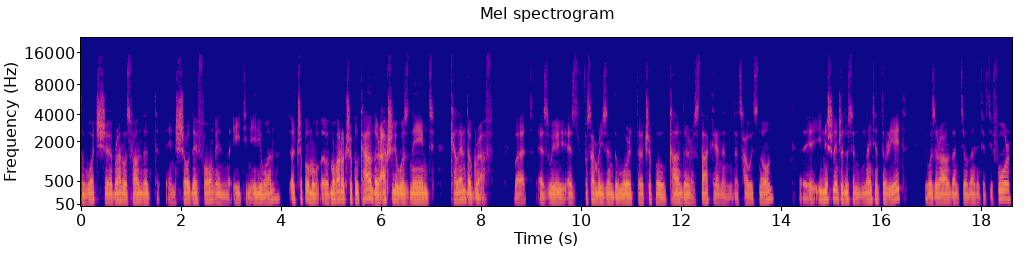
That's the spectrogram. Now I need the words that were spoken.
the watch uh, brand was founded in Chaux de Fonds in 1881. A triple uh, Movado triple calendar actually was named Calendograph but as we as for some reason the word uh, triple calendar stuck and then that's how it's known uh, initially introduced in 1938 it was around until 1954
